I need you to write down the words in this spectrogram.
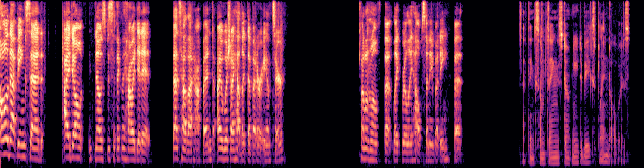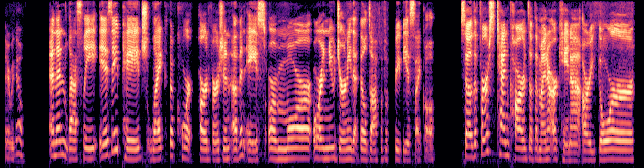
all of that being said, I don't know specifically how I did it. That's how that happened. I wish I had like a better answer. I don't know if that like really helps anybody, but I think some things don't need to be explained always. There we go. And then lastly, is a page like the court card version of an ace or more or a new journey that builds off of a previous cycle. So the first 10 cards of the minor arcana are your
